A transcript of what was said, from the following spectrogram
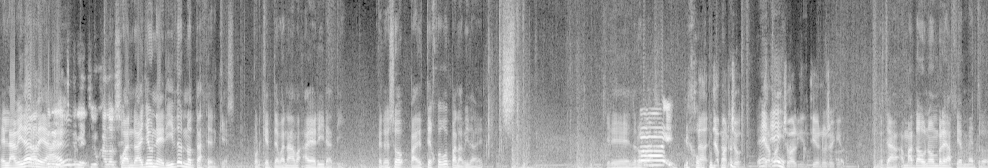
en la vida Ah, real, cuando haya un herido, no te acerques, porque te van a, a herir a ti. Pero eso para este juego y para la vida, ¿eh? ¿Quieres droga? ¡Ay! Hijo de Ah, ya puta. marchó. Eh, Ya eh. marchó alguien, tío, no sé quién. O sea, ha matado a un hombre a 100 metros.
